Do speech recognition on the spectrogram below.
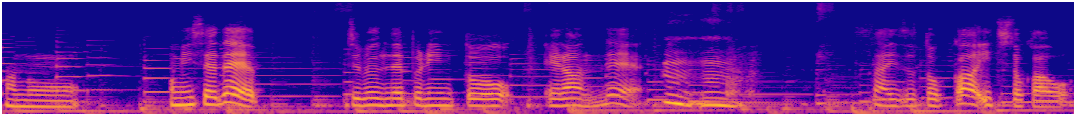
あのお店で自分でプリントを選んでうんうん。サイズとか位置とかを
